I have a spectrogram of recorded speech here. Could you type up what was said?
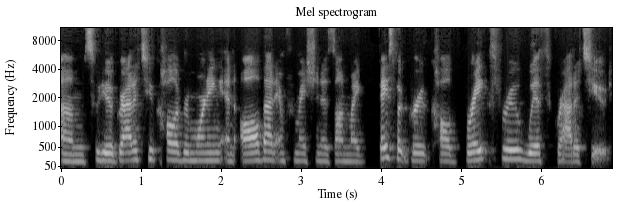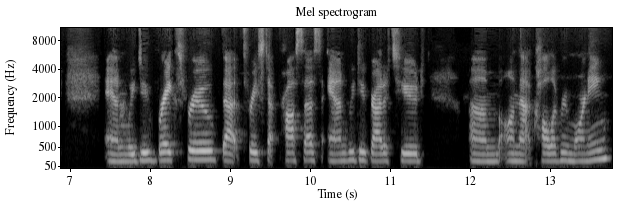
Um, so we do a gratitude call every morning, and all that information is on my Facebook group called Breakthrough with Gratitude. And we do breakthrough that three step process, and we do gratitude um, on that call every morning.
